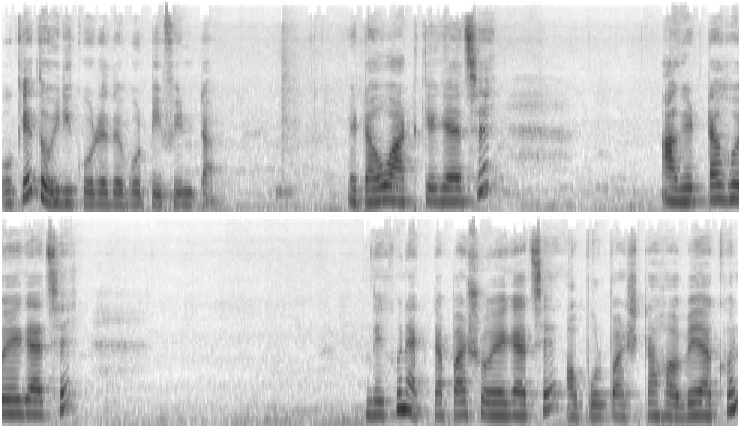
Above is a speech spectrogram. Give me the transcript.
ওকে তৈরি করে দেব টিফিনটা। এটাও আটকে গেছে। আগেরটা হয়ে গেছে। দেখুন, একটা পাশ হয়ে গেছে, অপর পাশটা হবে এখন।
